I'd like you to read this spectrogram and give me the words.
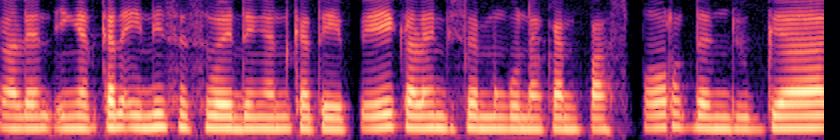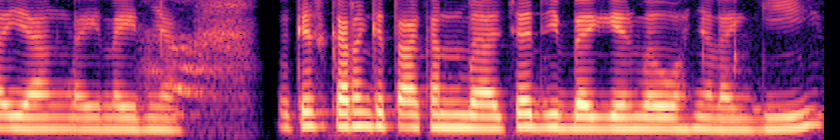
kalian ingatkan ini sesuai dengan KTP, kalian bisa menggunakan paspor dan juga yang lain-lainnya. Oke, sekarang kita akan baca di bagian bawahnya lagi.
